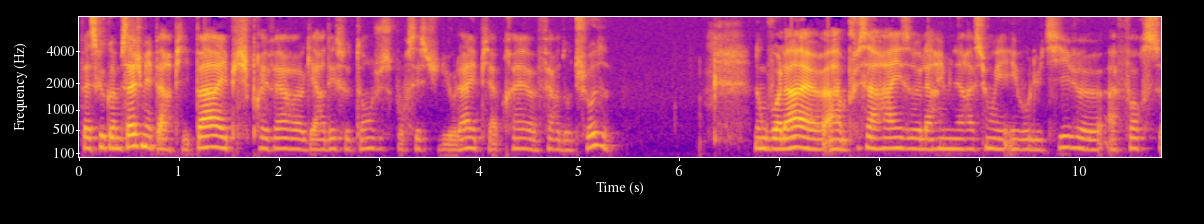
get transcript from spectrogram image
Parce que comme ça, je m'éparpille pas et puis je préfère garder ce temps juste pour ces studios-là et puis après faire d'autres choses. Donc voilà, en plus à Rise, la rémunération est évolutive. À force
